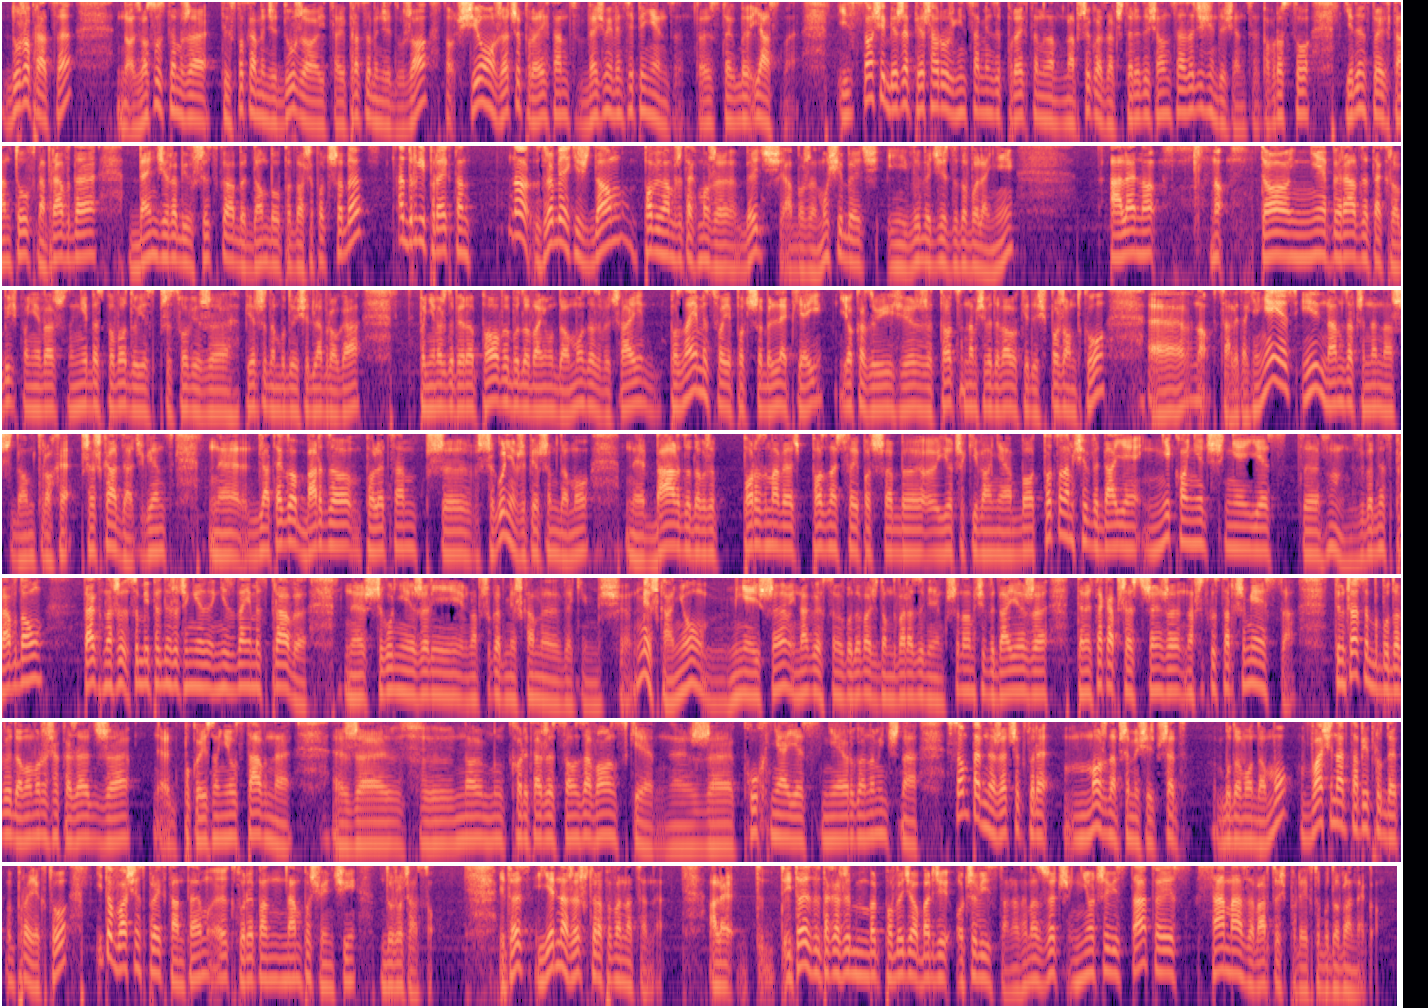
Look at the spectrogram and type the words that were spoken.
dużo pracy. No, w związku z tym, że tych spotkań będzie dużo i tej pracy będzie dużo, no, siłą rzeczy projektant weźmie więcej pieniędzy. To jest jakby jasne. I stąd się bierze pierwsza różnica między projektem na, na przykład za 4 tysiące, a za 10 tysięcy. Po prostu jeden z projektantów naprawdę będzie robił wszystko, aby dom był pod wasze potrzeby, a drugi projektant no, zrobię jakiś dom, powiem wam, że tak może być, albo że musi być i wy będziecie zadowoleni, ale no, no, to nie radzę tak robić, ponieważ no, nie bez powodu jest przysłowie, że pierwszy dom buduje się dla wroga, ponieważ dopiero po wybudowaniu domu zazwyczaj poznajemy swoje potrzeby lepiej i okazuje się, że to, co nam się wydawało kiedyś w porządku, e, no wcale takie nie jest i nam zaczyna nasz dom trochę przeszkadzać, więc e, dlatego bardzo polecam, przy, szczególnie przy pierwszym domu, e, bardzo dobrze porozmawiać, poznać swoje potrzeby i oczekiwania, bo to, co nam się wydaje, niekoniecznie jest hmm, zgodne z prawdą, tak? Znaczy sobie pewne rzeczy nie, nie zdajemy sprawy, e, szczególnie jeżeli na przykład mieszkamy w jakimś mieszkaniu mniejszym i nagle chcemy budować dom dwa razy większy, no nam się wydaje, że tam jest taka przestrzeń, że na wszystko starczy miejsca. Tymczasem po budowie domu może się okazać, że e, pokoje są nieustawne, że no, korytarze są za wąskie, e, że kuchnia jest nieergonomiczna. Są pewne rzeczy, które można przemyśleć przed budową domu, właśnie na etapie projektu i to właśnie z projektantem, y, który pan nam poświęci dużo czasu. I to jest jedna rzecz, która wpływa na cenę. Ale i to jest taka, żebym powiedział, bardziej oczywista. Natomiast rzecz nieoczywista to jest sama zawartość projektu budowlanego.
